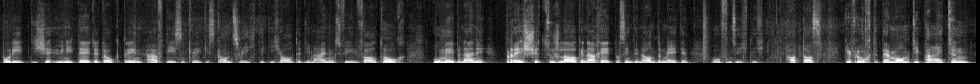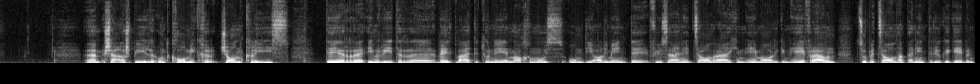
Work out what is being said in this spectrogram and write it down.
politische Unität der Doktrin auf diesen Krieg. Ist ganz wichtig. Ich halte die Meinungsvielfalt hoch, um eben eine Bresche zu schlagen, auch etwas in den anderen Medien. Offensichtlich hat das gefruchtet. Der Monty Python ähm, Schauspieler und Komiker John Cleese der äh, immer wieder äh, weltweite Tourneen machen muss, um die Alimente für seine zahlreichen ehemaligen Ehefrauen zu bezahlen, hat ein Interview gegeben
